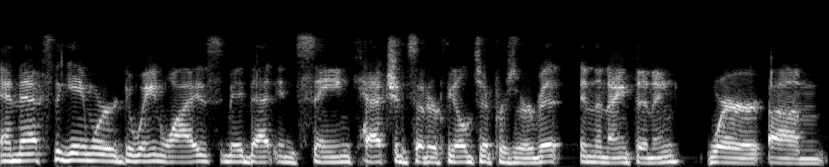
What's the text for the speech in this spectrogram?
And that's the game where DeWayne Wise made that insane catch in center field to preserve it in the ninth inning, where um,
